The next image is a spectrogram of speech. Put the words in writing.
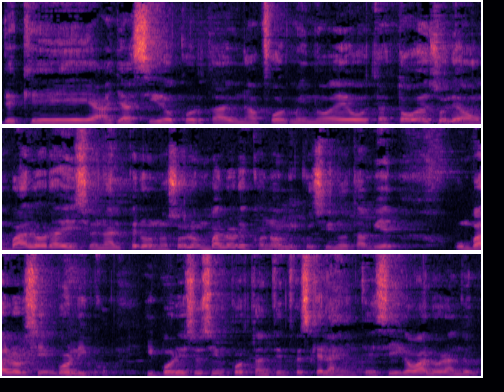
de que haya sido cortada de una forma y no de otra. Todo eso le da un valor adicional, pero no solo un valor económico, sino también un valor simbólico. Y por eso es importante entonces que la gente siga valorándolo.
